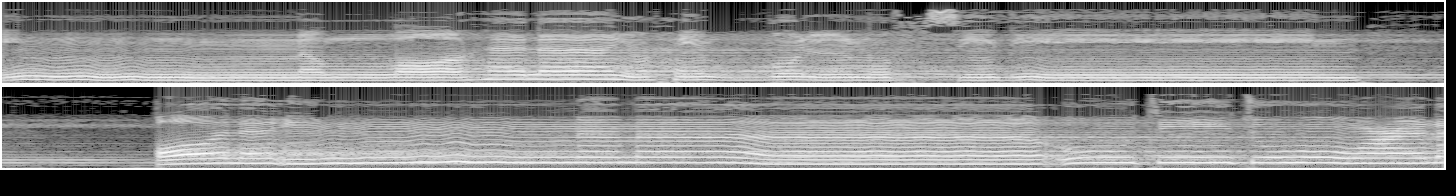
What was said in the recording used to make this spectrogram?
إن الله لا يحب المفسدين قال إنما أوتيته على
